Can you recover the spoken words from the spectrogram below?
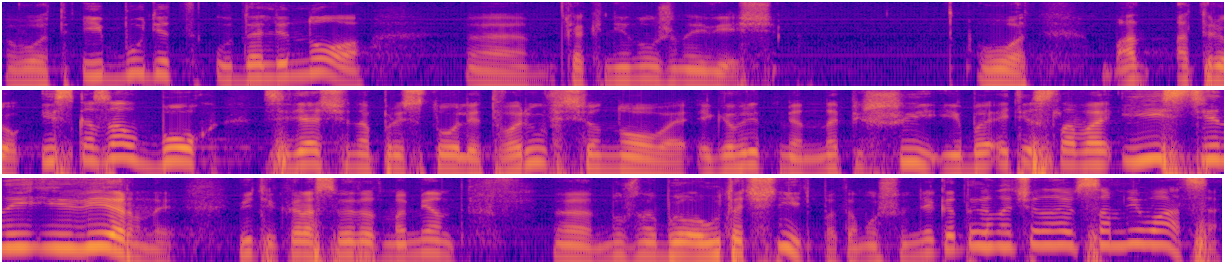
Вот, и будет удалено э, как ненужные вещи. Вот, отрек. И сказал Бог, сидящий на престоле, творю все новое. И говорит мне, напиши, ибо эти слова истины и верны. Видите, как раз в этот момент э, нужно было уточнить, потому что некоторые начинают сомневаться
